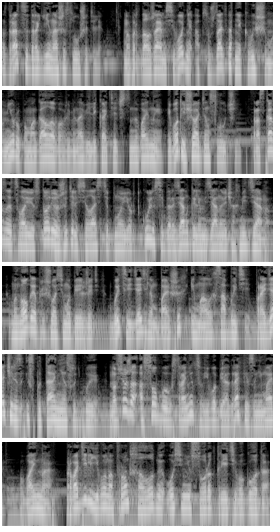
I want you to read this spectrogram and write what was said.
Здравствуйте, дорогие наши слушатели! Мы продолжаем сегодня обсуждать, как мне к высшему миру помогало во времена Великой Отечественной войны. И вот еще один случай. Рассказывает свою историю житель села Степной Юрткуль Саберзян Галимзянович Ахмедзянов. Многое пришлось ему пережить, быть свидетелем больших и малых событий, пройдя через испытания судьбы. Но все же особую страницу в его биографии занимает война. Проводили его на фронт холодной осенью 43 -го года.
